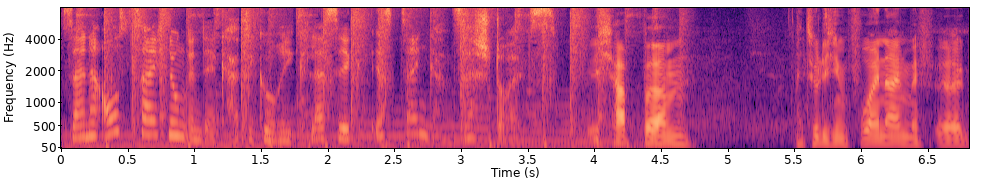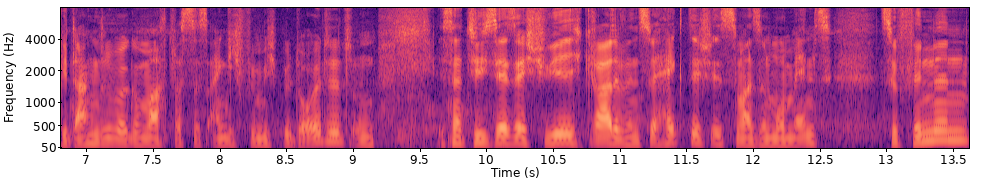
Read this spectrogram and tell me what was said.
Seine Auszeichnung in der Kategorie Classic ist sein ganzer Stolz. Ich habe ähm, natürlich im Vorhinein mir äh, Gedanken darüber gemacht, was das eigentlich für mich bedeutet. Und ist natürlich sehr, sehr schwierig, gerade wenn es so hektisch ist, mal so einen Moment zu finden,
